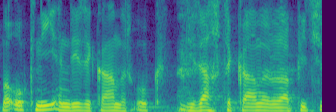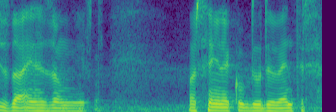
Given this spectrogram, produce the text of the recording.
Maar ook niet in deze kamer. Ook diezelfde kamer waar Pietjes dat in gezongen heeft. Waarschijnlijk ook door de winter.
